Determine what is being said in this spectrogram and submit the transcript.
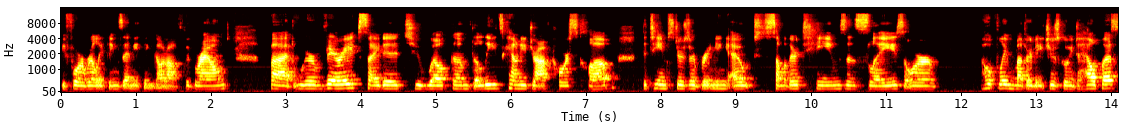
before really things anything got off the ground. But we're very excited to welcome the Leeds County Draft Horse Club. The Teamsters are bringing out some of their teams and sleighs, or hopefully, Mother Nature is going to help us,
